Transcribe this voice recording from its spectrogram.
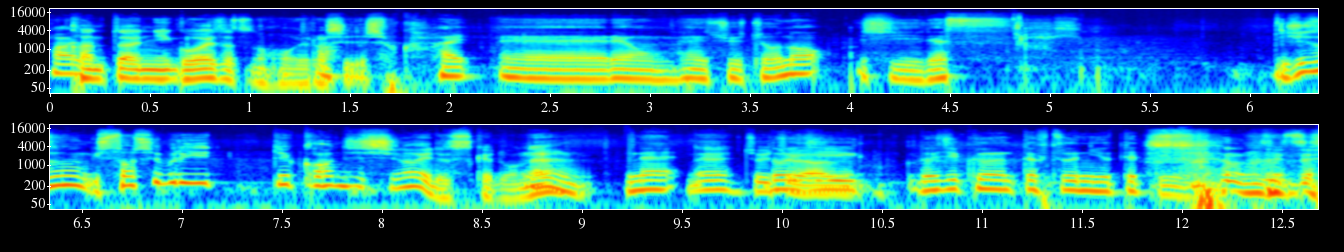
はい。簡単にご挨拶の方よろしいでしょうか？はい。えー、レオン編集長の石井です。石井さん久しぶりって感じしないですけどね、うん。ね。ねちょいちょい土井土井くんって普通に言ってって。いい全然全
